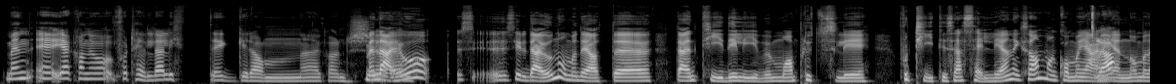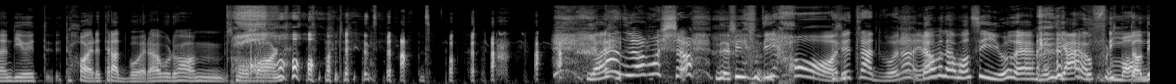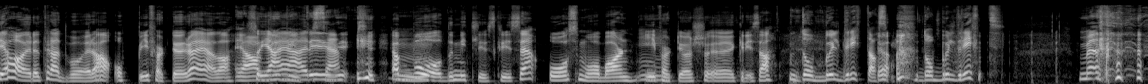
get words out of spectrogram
Men jeg kan jo fortelle deg lite grann, kanskje. Men det er jo Siri, det er jo noe med det at det er en tid i livet hvor man plutselig får tid til seg selv igjen, ikke sant? Man kommer gjerne Ja. gjennom med den de harde 30-åra hvor du har små barn. Ja, Jeg, du er morsom! De harde 30-åra. ja, men er- man sier jo det. Men jeg har jo flytta de harde 30-åra opp i 40-åra, jeg da. Ja, Så jeg er i jeg har både midtlivskrise og små barn i Mm. 40-årskrisa. Dobbel dritt, altså. Dobbel dritt. Men,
